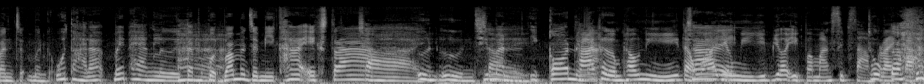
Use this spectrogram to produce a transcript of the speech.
มันจะเหมือนกับอุ้ตายแล้วไม่แพงเลยอ่าแต่ปรากฏว่ามันจะมีค่าเอ็กซ์ตร้าใช่อื่นๆ ที่มันใช่อีกก้อนหนึงค่าอะเทอมเท่านี้แต่ว่าใช่ยังมียิบย่อยอีกประมาณถู13กรายต้องการ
